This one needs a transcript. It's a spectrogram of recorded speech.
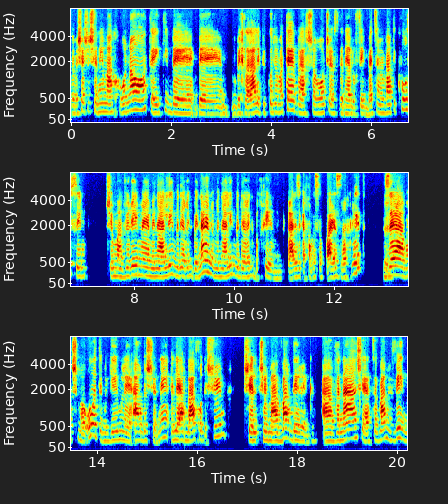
ובשש השנים האחרונות הייתי בכללה לפיקוד ומטה בהכשרות של סגני אלופים. בעצם העברתי קורסים שמעבירים מנהלים בדרג ביניים ומנהלים בדרג בכיר, נקרא לזה ככה בשפה האזרחית. כן. זה המשמעות, הם מגיעים לארבע שנים, לארבעה חודשים של, של מעבר דרג. ההבנה שהצבא מבין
